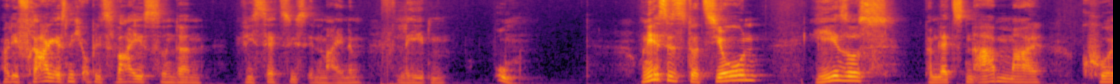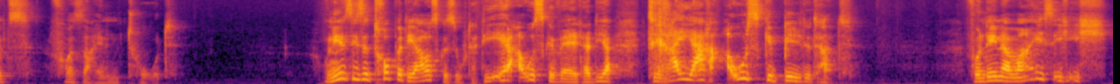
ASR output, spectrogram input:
Weil die Frage ist nicht, ob ich es weiß, sondern wie setze ich es in meinem Leben um. Und hier ist die Situation, Jesus beim letzten Abendmahl kurz vor seinem Tod. Und hier ist diese Truppe, die er ausgesucht hat, die er ausgewählt hat, die er drei Jahre ausgebildet hat, von denen er weiß, ich, ich,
